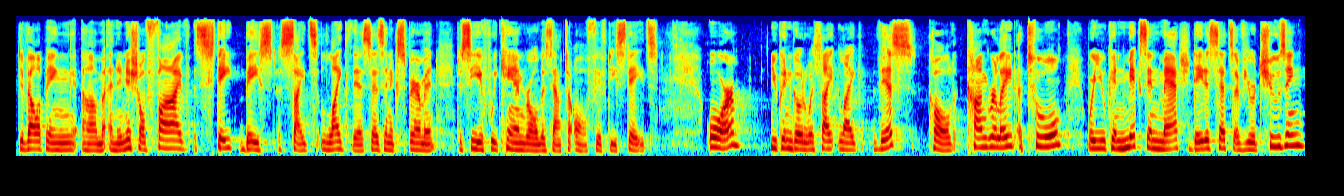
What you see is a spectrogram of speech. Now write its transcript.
developing um, an initial five state-based sites like this as an experiment to see if we can roll this out to all 50 states. Or you can go to a site like this called Congrelate, a tool where you can mix and match data sets of your choosing.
